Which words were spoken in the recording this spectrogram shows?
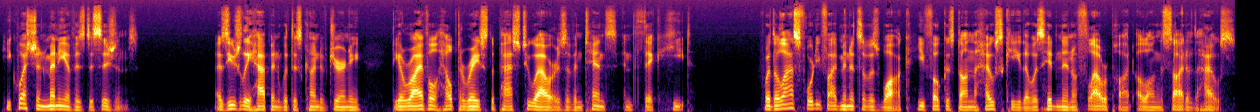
he questioned many of his decisions. As usually happened with this kind of journey, the arrival helped erase the past two hours of intense and thick heat. For the last 45 minutes of his walk, he focused on the house key that was hidden in a flower pot along the side of the house.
